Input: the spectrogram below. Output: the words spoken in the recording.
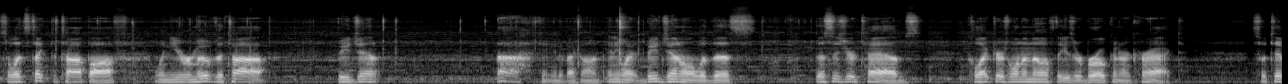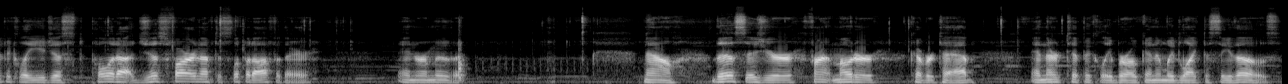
So let's take the top off when you remove the top, be gentle. Ah, can't get it back on. Anyway, be gentle with this. This is your tabs. Collectors want to know if these are broken or cracked. So typically you just pull it out just far enough to slip it off of there and remove it. Now, this is your front motor cover tab and they're typically broken and we'd like to see those.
